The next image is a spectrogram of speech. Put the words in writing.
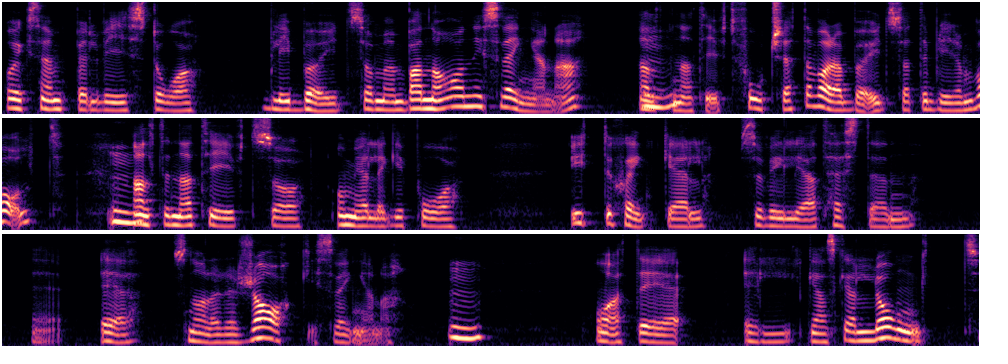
och exempelvis då bli böjd som en banan i svängarna. Mm. Alternativt fortsätta vara böjd så att det blir en volt. Mm. Alternativt så om jag lägger på ytterskänkel så vill jag att hästen eh, är snarare rak i svängarna. Mm. Och att det är ganska långt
